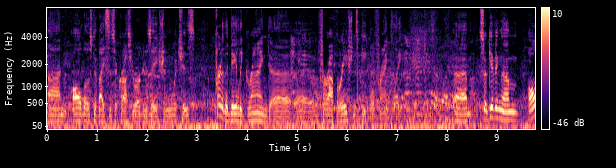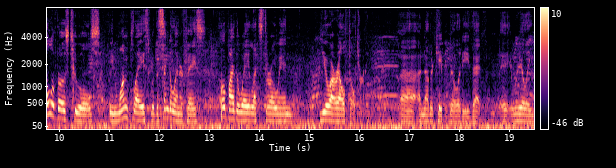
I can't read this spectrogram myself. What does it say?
on all those devices across your organization, which is part of the daily grind uh, uh, for operations people, frankly. Um, so giving them all of those tools in one place with a single interface. Oh, by the way, let's throw in URL filtering, uh, another capability that really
